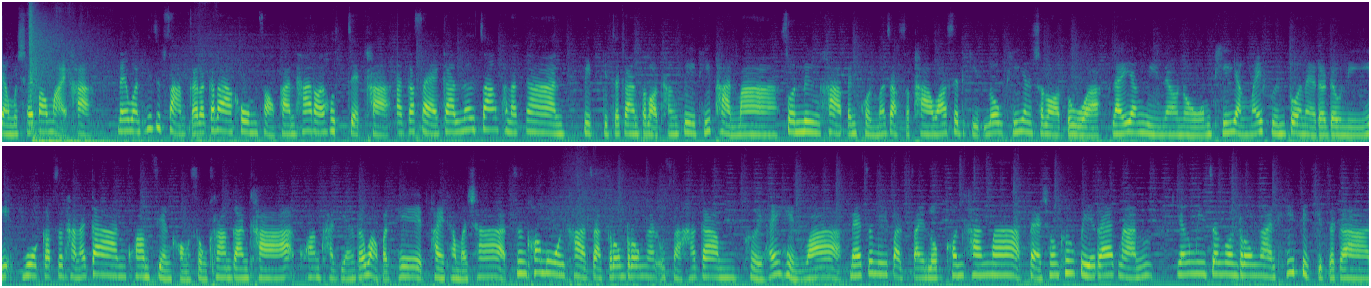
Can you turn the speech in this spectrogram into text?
ยังไม่ใช่เป้าหมายค่ะ ในวันที่ 13 กรกฎาคม 2567 ค่ะจากกระแสการเลิกจ้างพนักงาน ปิดกิจการตลอดทั้งปีที่ผ่านมา ส่วนหนึ่งค่ะ เป็นผลมาจากสภาวะเศรษฐกิจโลกที่ยังชะลอตัว และยังมีแนวโน้มที่ยังไม่ฟื้นตัวในเร็วๆนี้ บวกกับสถานการณ์ความเสี่ยงของสงครามการค้า ความขัดแย้งระหว่างประเทศ ภัยธรรมชาติ ซึ่งข้อมูลค่ะจากกรมโรงงานอุตสาหกรรม เผยให้เห็นว่าแม้จะมีปัจจัยลบค่อนข้างมาก แต่ช่วงครึ่งปีแรกนั้น ยังมีจำนวนโรงงานที่ปิดกิจการ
